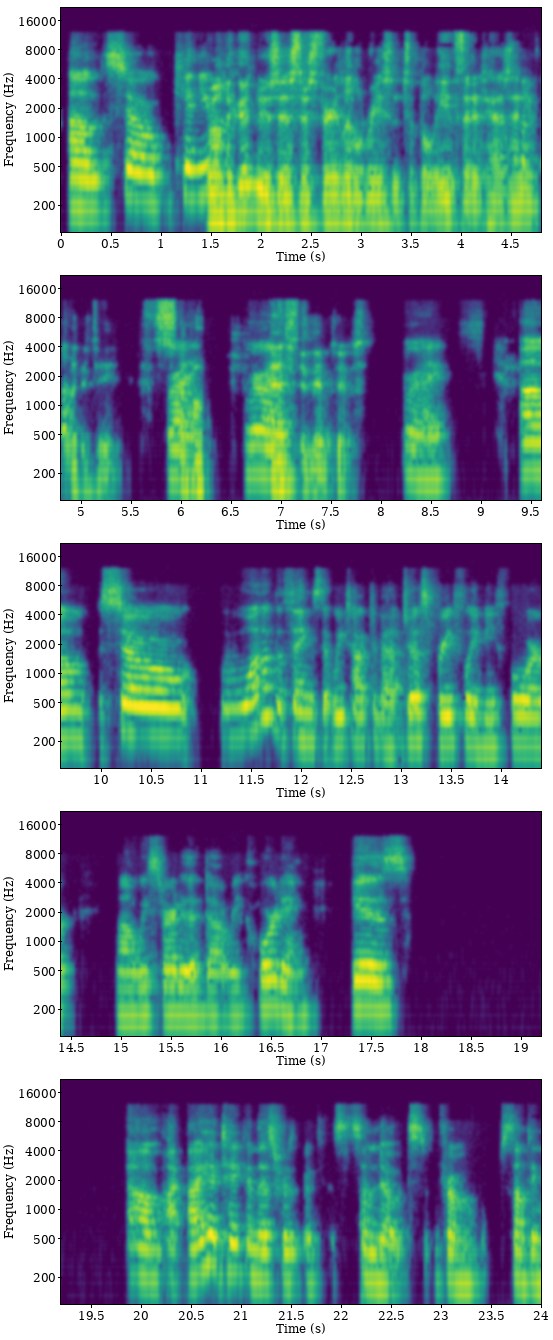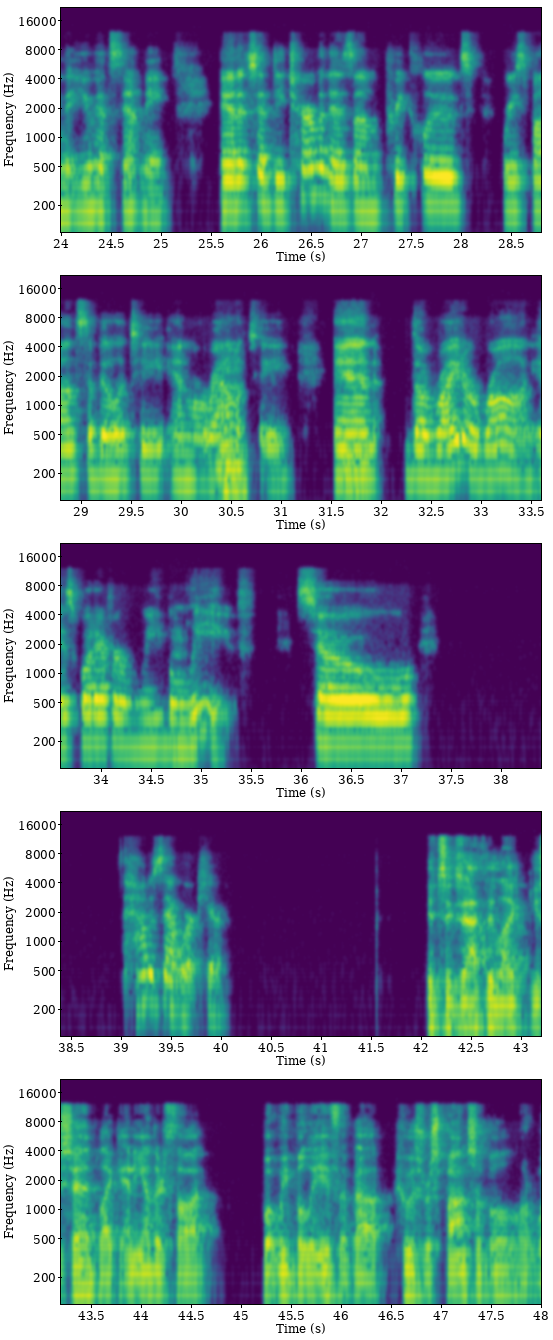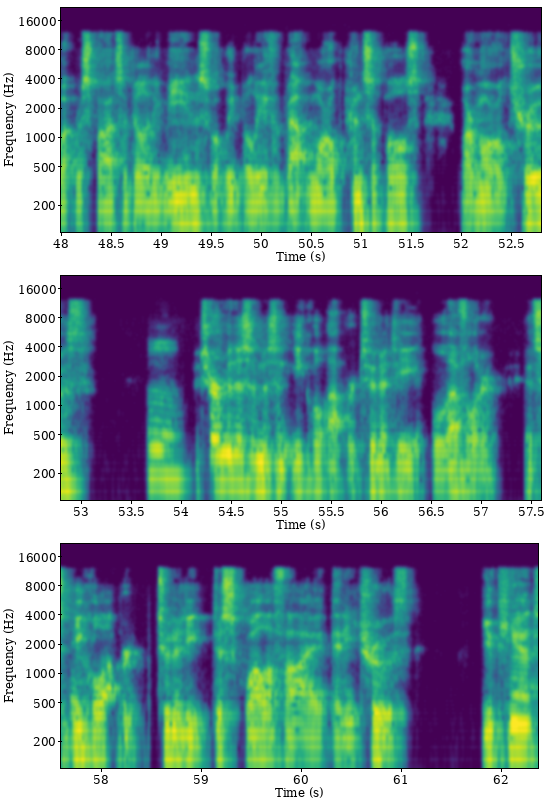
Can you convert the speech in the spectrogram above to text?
Um, so can you? Well, the good news is there's very little reason to believe that it has any validity. right. So right. That's the good news. Right. Um, so one of the things that we talked about just briefly before uh, we started uh, recording is um, I, I, had taken this for uh, some notes from something that you had sent me, and it said determinism precludes responsibility and morality, mm-hmm. and mm-hmm. the right or wrong is whatever we mm-hmm. believe. So how does that work here? It's exactly like you said, like any other thought, what we believe about who's responsible or what responsibility means, what we believe about moral principles or moral truth. Mm. Determinism is an equal opportunity leveler. It's an equal opportunity disqualify any truth. You can't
